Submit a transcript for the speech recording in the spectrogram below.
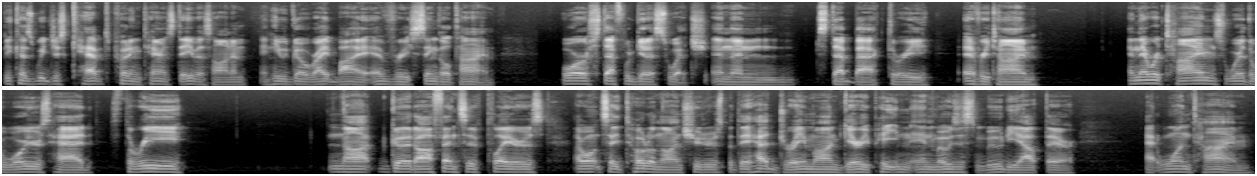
because we just kept putting Terence Davis on him, and he would go right by every single time or Steph would get a switch and then step back three every time. And there were times where the Warriors had three not good offensive players. I won't say total non shooters, but they had Draymond, Gary Payton, and Moses Moody out there at one time.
